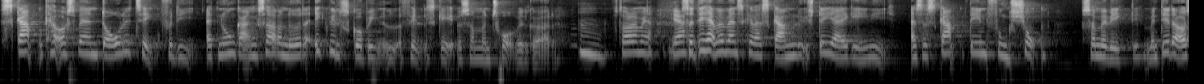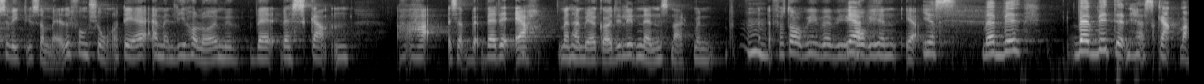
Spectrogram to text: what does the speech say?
Skam kan også være en dårlig ting, fordi at nogle gange så er der noget, der ikke vil skubbe en ud af fællesskabet, som man tror vil gøre det. Mm. Forstår du mener? Ja. Så det her med, at man skal være skamløs, det er jeg ikke enig i. Altså skam, det er en funktion, som er vigtig. Men det, der også er vigtigt, som alle funktioner, det er, at man lige holder øje med, hvad, hvad skammen har, altså hvad, det er, man har med at gøre. Det er lidt en anden snak, men mm. forstår vi, hvad vi, Ja. hvor vi er henne? Ja. Yes. Hvad vil, hvad vil den her skam mig?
